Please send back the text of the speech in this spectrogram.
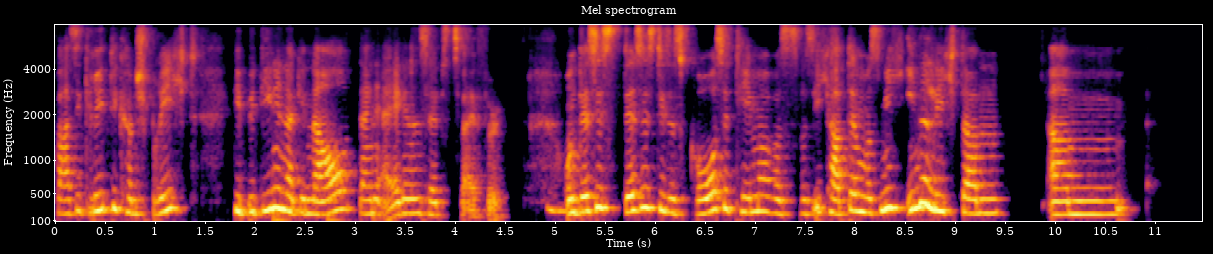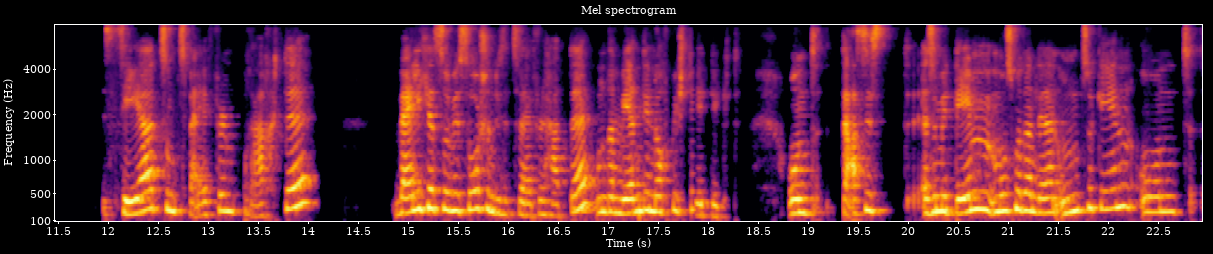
quasi Kritikern spricht, die bedienen ja genau deine eigenen Selbstzweifel. Mhm. Und das ist, das ist dieses große Thema, was, was ich hatte und was mich innerlich dann ähm, sehr zum Zweifeln brachte, weil ich ja sowieso schon diese Zweifel hatte und dann werden die noch bestätigt. Und das ist, also mit dem muss man dann lernen umzugehen und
